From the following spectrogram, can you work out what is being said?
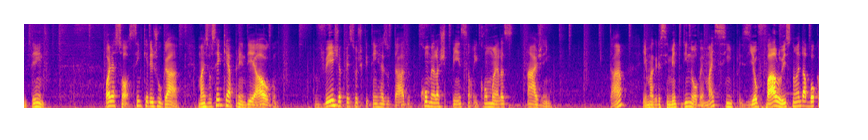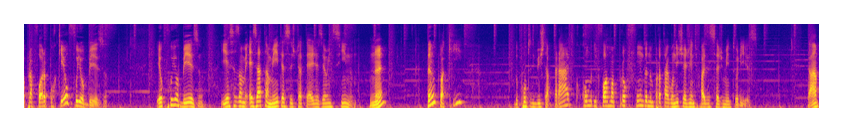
Entende? Olha só, sem querer julgar, mas você quer aprender algo? Veja pessoas que têm resultado, como elas pensam e como elas agem. Tá? Emagrecimento de novo é mais simples. E eu falo isso não é da boca para fora porque eu fui obeso. Eu fui obeso. E essas, exatamente essas estratégias eu ensino, né? Tanto aqui, do ponto de vista prático, como de forma profunda no protagonista a gente faz essas mentorias. Tá?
